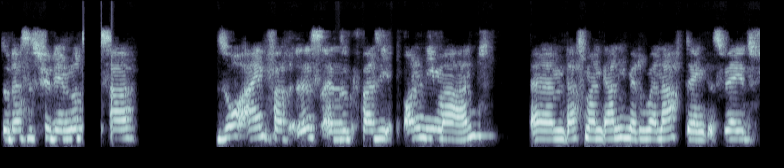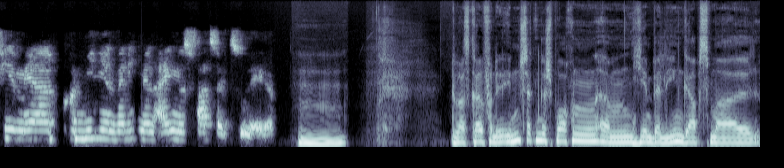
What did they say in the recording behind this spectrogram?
so dass es für den Nutzer so einfach ist, also quasi on demand, ähm, dass man gar nicht mehr drüber nachdenkt. Es wäre jetzt viel mehr convenient, wenn ich mir ein eigenes Fahrzeug zulege. Mhm. Du hast gerade von den Innenstädten gesprochen. Ähm, hier in Berlin gab es mal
